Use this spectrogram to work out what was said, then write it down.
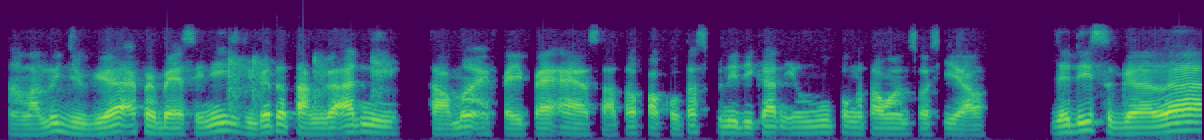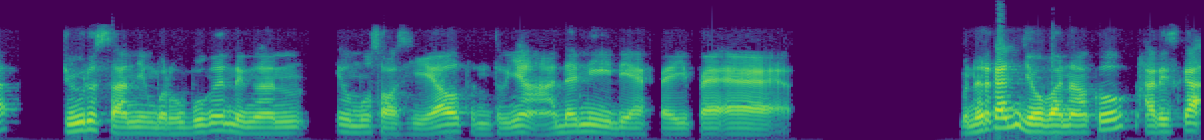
Nah, lalu juga FPBS ini juga tetanggaan nih sama FPIPS atau Fakultas Pendidikan Ilmu Pengetahuan Sosial. Jadi segala jurusan yang berhubungan dengan ilmu sosial tentunya ada nih di FPIPS. Bener kan jawaban aku, Ariska?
